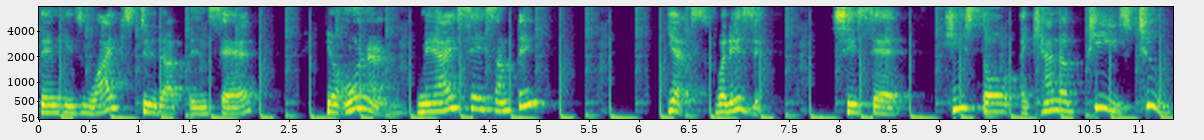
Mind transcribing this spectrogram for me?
Then his wife stood up and said, Your Honor, may I say something? Yes, what is it? She said, He stole a can of peas too.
